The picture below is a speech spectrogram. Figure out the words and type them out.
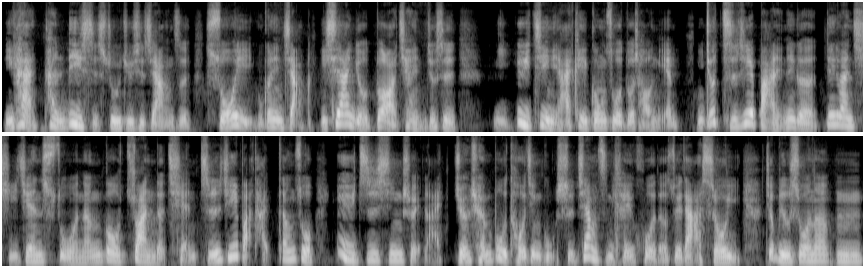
你看看历史数据是这样子，所以我跟你讲，你现在有多少钱，你就是。你预计你还可以工作多少年？你就直接把你那个那段期间所能够赚的钱，直接把它当做预支薪水来，就全部投进股市，这样子你可以获得最大的收益。就比如说呢，嗯，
